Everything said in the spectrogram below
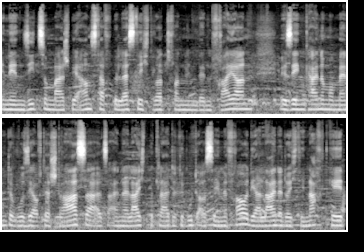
in denen sie zum Beispiel ernsthaft belästigt wird von den Freiern. Wir sehen keine Momente, wo sie auf der Straße als eine leicht bekleidete, gut aussehende Frau, die alleine durch die Nacht geht,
